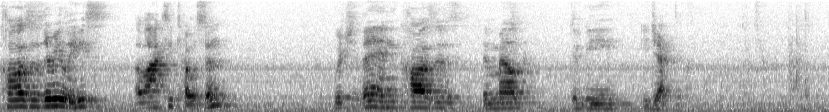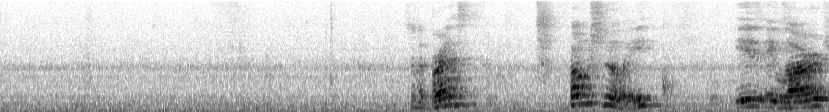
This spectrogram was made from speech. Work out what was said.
causes the release of oxytocin, which then causes the milk to be ejected. So the breast functionally is a large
